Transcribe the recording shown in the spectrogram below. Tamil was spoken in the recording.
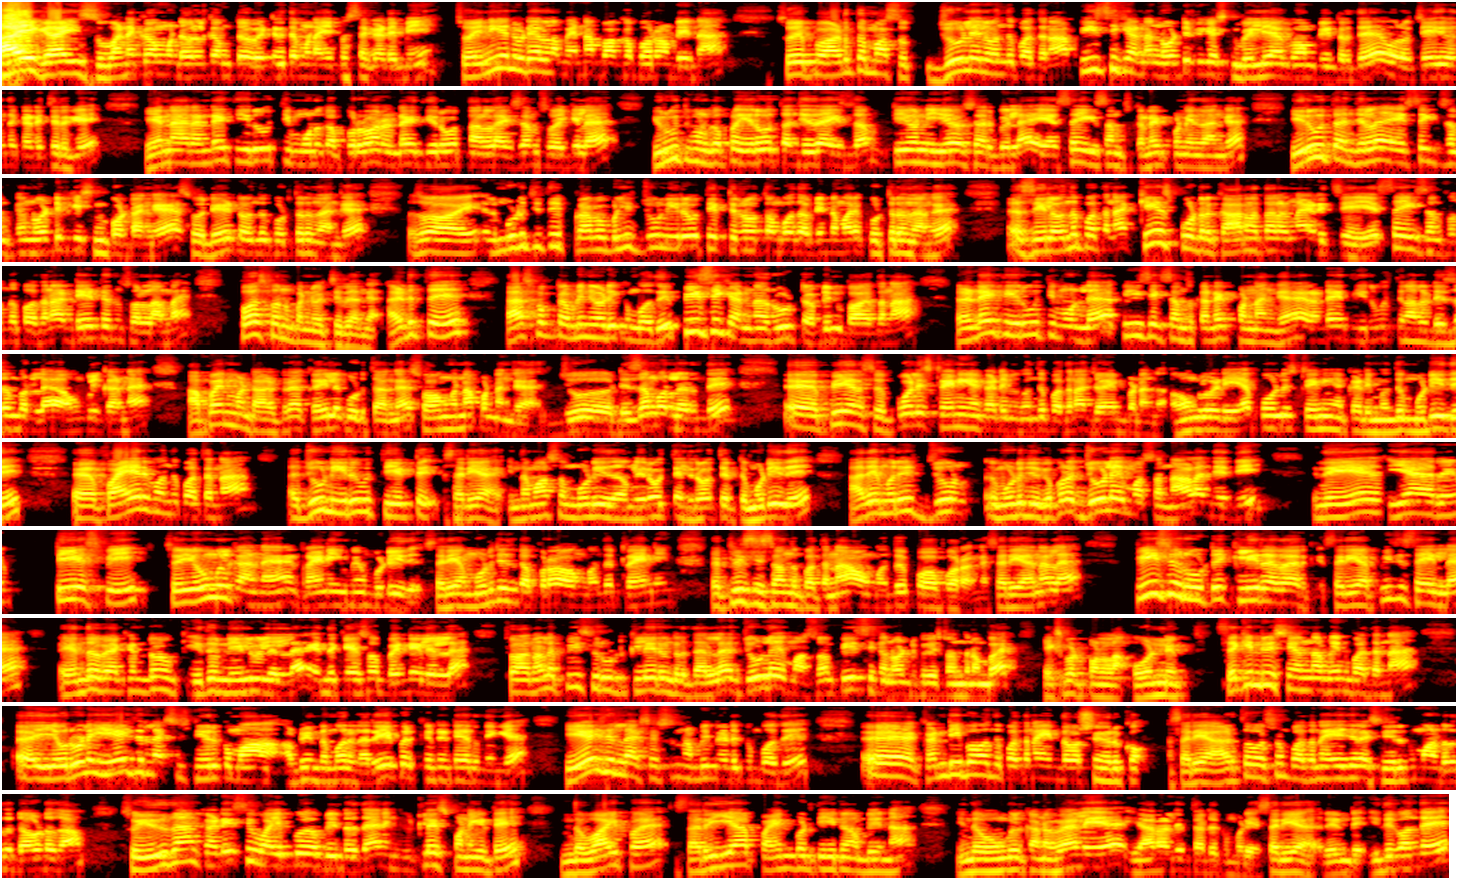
ஹாய் கைஸ் வணக்கம் and welcome to Vetri Tamil IPS academy so இன்னைக்கு வீடியோவில் நம்ம என்ன பார்க்க போறோம் அப்படின்னா ஸோ இப்போ அடுத்த மாதம் ஜூலைல வந்து பார்த்தோன்னா பிசிக்கான நோட்டிஃபிகேஷன் வெளியாகும் அப்படின்றது ஒரு செய்தி வந்து கிடைச்சிருக்கு. ஏன்னா ரெண்டாயிரத்தி இருபத்தி மூணுக்கு அப்புறம் ரெண்டாயிரத்தி இருபத்தி நாலு எக்ஸாம்ஸ் வைக்கல. இருபத்தி மூணுக்கு அப்புறம் இருபத்தஞ்சு தான் எக்ஸாம் டிஎன் யூஎஸ்ஆர்பியில் எஸ்ஐ எக்ஸாம்ஸ் கனெக்ட் பண்ணியிருந்தாங்க. இருபத்தஞ்சில் எஸ்ஐ எக்ஸாம்க்கு நோட்டிஃபிகேஷன் போட்டாங்க. ஸோ டேட் வந்து கொடுத்துருந்தாங்க. ஸோ முடிஞ்சது ப்ராபபிளி ஜூன் இருபத்தி எட்டு இருபத்தொம்போது அப்படின்ற மாதிரி கொடுத்துருந்தாங்க. இதில் வந்து பார்த்தோன்னா கேஸ் போடுற காரணத்தால என்ன ஆயிடுச்சு எஸ்ஐ எக்ஸாம்ஸ் வந்து பார்த்தோன்னா டேட்டுன்னு சொல்லாம போஸ்ட்போன் பண்ணி வச்சிருக்காங்க. அடுத்து ஆஸ்பெக்ட் அப்படின்னு யோடிக்கும் போது பிசிக்கான ரூட் அப்படின்னு பார்த்தோன்னா ரெண்டாயிரத்தி இருபத்தி மூணுல பிசி எக்ஸாம்ஸ் கண்டக்ட் பண்ணாங்க. ரெண்டாயிரத்தி இருபத்தி நாலு டிசம்பர்ல அவங்களுக்கான அப்பாயின்மெண்ட் ஆர்டரை கையில கொடுத்தாங்க. ஸோ அவங்க என்ன பண்ணாங்க? ஜூ டிசம்பர்ல இருந்து பிஆர்எஸ் போலீஸ் ட்ரைனிங் அகாடமி வந்து பார்த்தோன்னா ஜாயின் பண்ணாங்க. அவங்களுடைய போலீஸ் ட்ரைனிங் அகாடமி வந்து முடியுது. ஃபயருக்கு வந்து பார்த்தோன்னா ஜூன் இருபத்தி எட்டு சரியா? இந்த மாசம் முடியுது. அவங்க இருபத்தேழு இருபத்தெட்டு முடியுது. அதே மாதிரி ஜூன் முடிஞ்சதுக்கு அப்புறம் ஜூலை மாதம் நாலாம் தேதி இந்த ஏ ஏஆர் டிஎஸ்பி ஸோ இவங்களுக்கான ட்ரைனிங்குமே முடியுது. சரியா? முடிஞ்சதுக்கு அப்புறம் அவங்க வந்து ட்ரைனிங் பிசிஸ் வந்து பார்த்தோன்னா அவங்க வந்து போக போறாங்க. சரி அதனால பிசி ரூட்டு கிளியராக தான் இருக்கு. சரியா? பிசி சைடில் எந்த வேக்கண்ட்டும் இது நிலுவில் இல்லை எந்த கேஸும் பெண்டில் இல்லை. ஸோ அதனால பிசி ரூட் கிளியர்ன்றதால ஜூலை மாதம் பிசிக்கு நோட்டிஃபிகேஷன் வந்து நம்ம எக்ஸ்பெக்ட் பண்ணலாம். ஒன்று செகண்ட் விஷயம் என்ன அப்படின்னு பார்த்தோன்னா இவரோட ஏஜ் ரிலாக்ஸேஷன் இருக்குமா அப்படின்ற மாதிரி நிறைய பேர் கேட்டுட்டே இருந்தீங்க. ஏஜ் ரிலாக்ஸேஷன் அப்படின்னு எடுக்கும்போது கண்டிப்பா வந்து பார்த்தோன்னா இந்த வருஷம் இருக்கும். சரியா? அடுத்த வருஷம் பார்த்தோன்னா ஏஜ் ரிலாக்ஸேஷன் இருக்குமான்றது டவுட் தான். ஸோ இதுதான் கடைசி வாய்ப்பு அப்படின்றத நீங்க யூட்டிலைஸ் பண்ணிக்கிட்டு இந்த வாய்ப்பை சரியா பயன்படுத்திக்கிட்டோம் அப்படின்னா இந்த உங்களுக்கான வேலையை யாராலையும் தடுக்க முடியாது. சரியா? ரெண்டு. இதுக்கு வந்து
